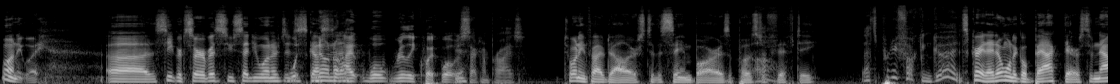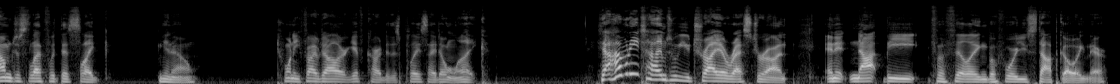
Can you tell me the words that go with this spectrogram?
Well, anyway, uh, the Secret Service. You said you wanted to discuss. no, no. I, well, really quick, what was second prize? Twenty-five dollars to the same bar as opposed to fifty. That's pretty fucking good. It's great. I don't want to go back there, so now I'm just left with this like, you know, twenty-five dollar gift card to this place I don't like. Yeah, how many times will you try a restaurant and it not be fulfilling before you stop going there?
